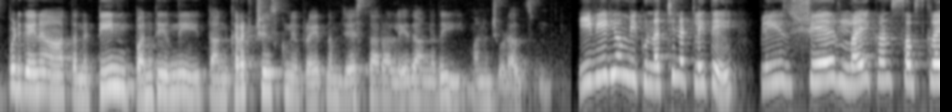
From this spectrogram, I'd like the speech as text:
ఇప్పటికైనా తన టీం పనితీరుని తాను కరెక్ట్ చేసుకునే ప్రయత్నం చేస్తారా లేదా అన్నది మనం చూడాల్సి ఉంది. ఈ వీడియో మీకు నచ్చినట్లయితే please share like and subscribe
